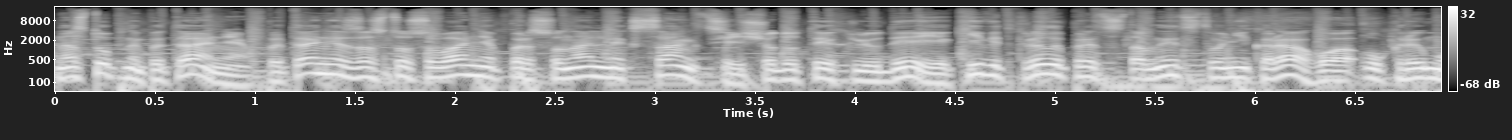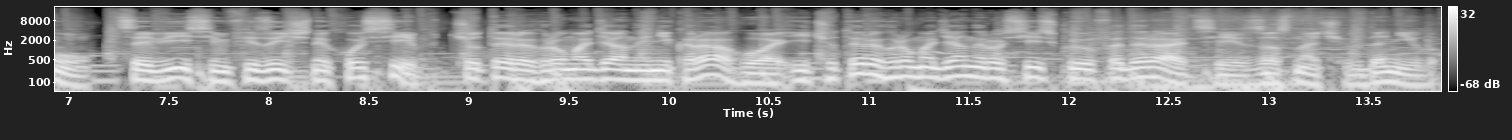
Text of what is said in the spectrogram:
Наступне питання питання застосування персональних санкцій щодо тих людей, які відкрили представництво Нікарагуа у Криму. Це вісім фізичних осіб, чотири громадяни Нікарагуа і чотири громадяни Російської Федерації, зазначив Данілов.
